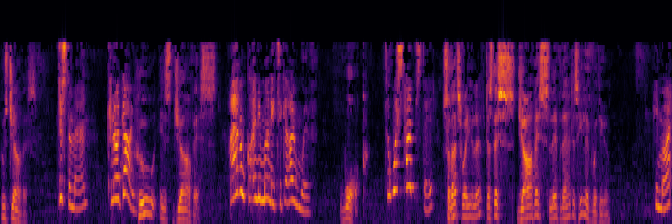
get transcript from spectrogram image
Who's Jarvis? Just a man. Can I go? Who is Jarvis? I haven't got any money to get home with. Walk. To West Hampstead? So that's where you live? Does this Jarvis live there? Does he live with you? He might.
